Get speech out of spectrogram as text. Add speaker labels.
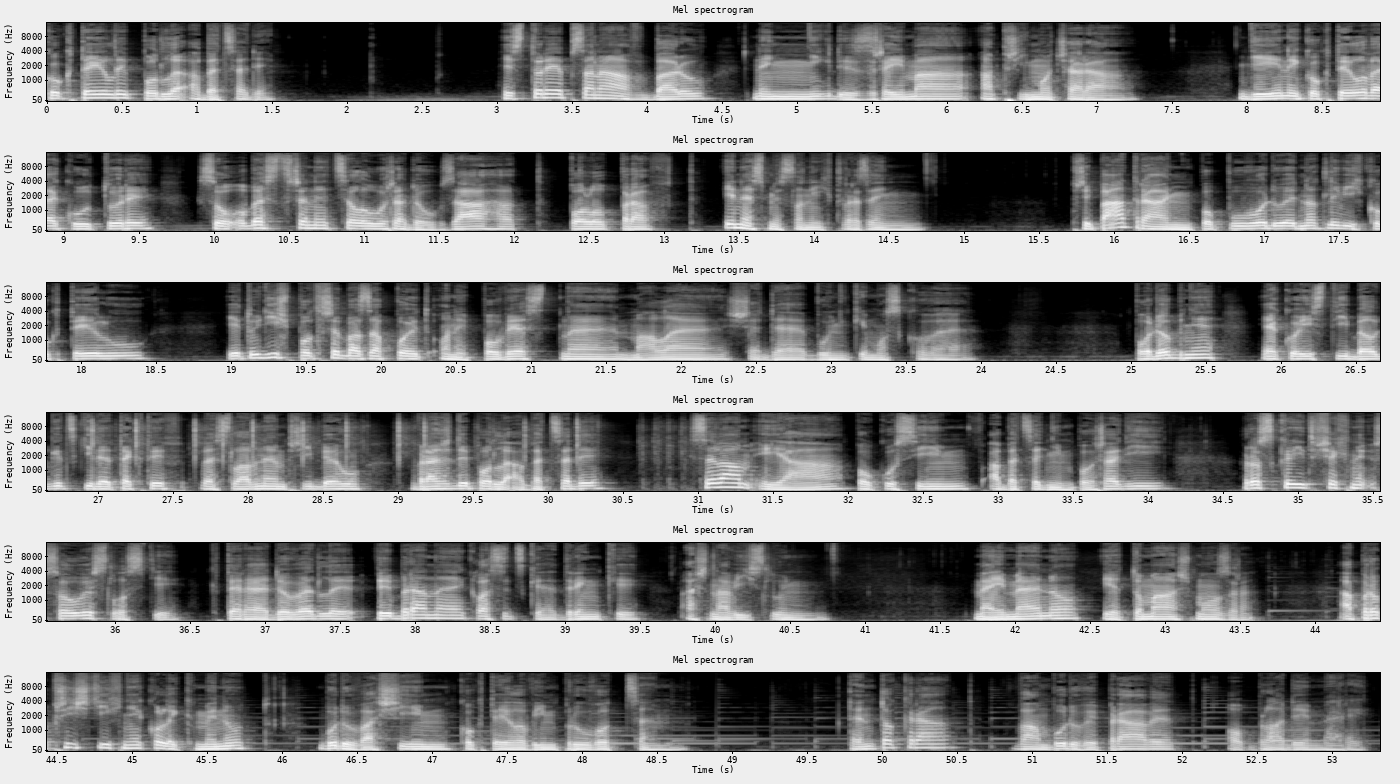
Speaker 1: Koktejly podle abecedy Historie psaná v baru není nikdy zřejmá a přímočará. Dějiny koktejlové kultury jsou obestřeny celou řadou záhad, polopravd i nesmyslných tvrzení. Při pátrání po původu jednotlivých koktejlů je tudíž potřeba zapojit ony pověstné, malé, šedé buňky mozkové. Podobně jako jistý belgický detektiv ve slavném příběhu Vraždy podle abecedy, se vám i já pokusím v abecedním pořadí rozkrýt všechny souvislosti, které dovedly vybrané klasické drinky až na výsluní. Mé jméno je Tomáš Mozr a pro příštích několik minut budu vaším koktejlovým průvodcem. Tentokrát vám budu vyprávět o Bloody Mary.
